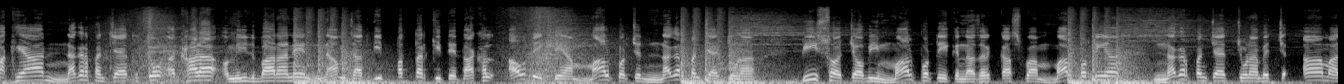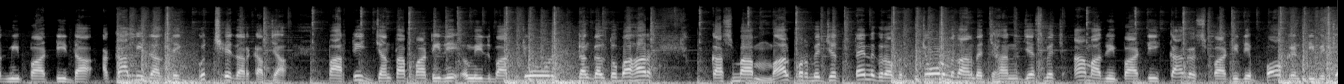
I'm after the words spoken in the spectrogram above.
ਭਖਿਆ ਨਗਰ ਪੰਚਾਇਤ ਚੋਣ ਅਖਾੜਾ ਉਮੀਦਵਾਰਾਂ ਨੇ ਨਾਮਜ਼ਦਗੀ ਪੱਤਰ ਕੀਤੇ ਦਾਖਲ। ਆਓ ਦੇਖਦੇ ਹਾਂ ਮਾਲਪੁਰ ਚ ਨਗਰ ਪੰਚਾਇਤ ਚੋਣਾਂ। 2024 ਮਾਲਪੁਰ ਤੇ ਇੱਕ ਨਜ਼ਰ ਕਸਬਾ ਮਾਲਪੁਰ ਦੀਆਂ। ਨਗਰ ਪੰਚਾਇਤ ਚੋਣਾਂ ਵਿੱਚ ਆਮ ਆਦਮੀ ਪਾਰਟੀ ਦਾ ਅਕਾਲੀ ਦਲ ਤੇ ਗੁੱਛੇਦਾਰ ਕਬਜ਼ਾ। ਭਾਰਤੀ ਜਨਤਾ ਪਾਰਟੀ ਦੇ ਉਮੀਦਵਾਰ ਚੋਣ ਦੰਗਲ ਤੋਂ ਬਾਹਰ। ਕਸਬਾ ਮਾਲਪੁਰ ਵਿੱਚ ਤਿੰਨ ਗਰੁੱਪ ਚੋਣ ਮੈਦਾਨ ਵਿੱਚ ਹਨ, ਜਿਸ ਵਿੱਚ ਆਮ ਆਦਮੀ ਪਾਰਟੀ, ਕਾਂਗਰਸ ਪਾਰਟੀ ਦੇ ਬਹੁ ਗਿਣਤੀ ਵਿੱਚ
